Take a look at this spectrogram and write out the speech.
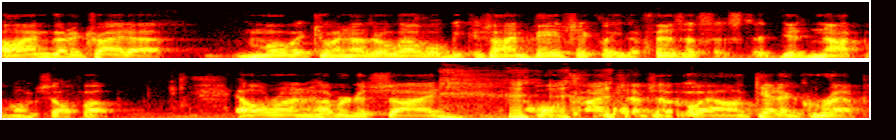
I'm going to try to move it to another level because I'm basically the physicist that did not blow himself up. L. Ron Hubbard aside, the whole concept of, well, get a grip.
